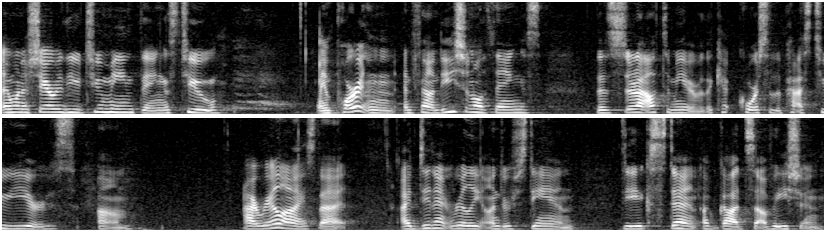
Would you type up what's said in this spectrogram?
I want to share with you two main things, two important and foundational things that stood out to me over the course of the past two years. Um, I realized that I didn't really understand the extent of God's salvation.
